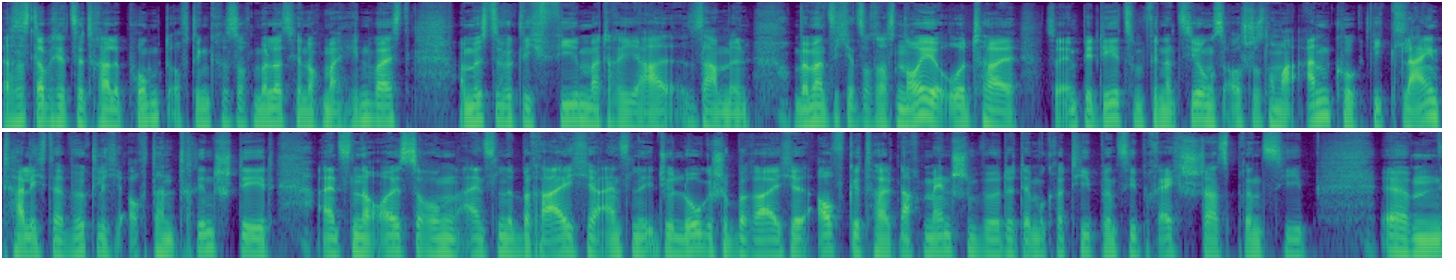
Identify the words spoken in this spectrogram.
Das ist, glaube ich, der zentrale Punkt, auf den Christoph Möllers hier nochmal hinweist. Man müsste wirklich viel Material sammeln. Und wenn man sich jetzt auch das neue Urteil zur NPD, zum Finanzierungsausschuss nochmal anguckt, wie kleinteilig da wirklich auch dann drinsteht, einzelne Äußerungen, einzelne Bereiche, einzelne ideologische Bereiche, aufgeteilt nach Menschenwürde, Demokratieprinzip, Rechtsstaatsprinzip, ähm,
